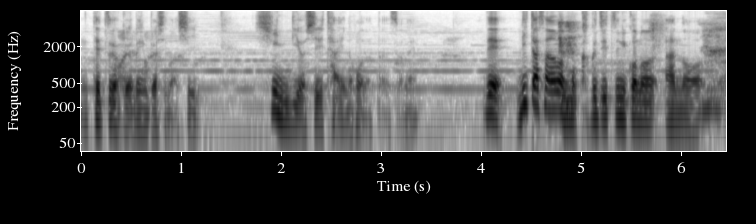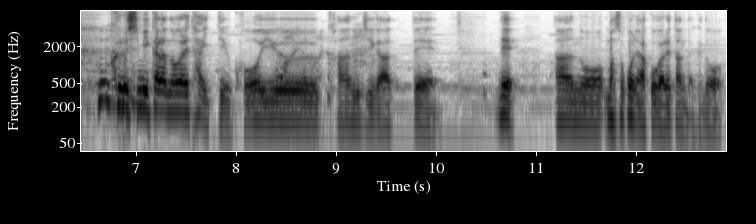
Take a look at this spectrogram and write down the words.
な哲学を勉強してたし真理を知りたいの方だったんですよね。でリタさんはもう確実にこのあの苦しみから逃れたいっていうこういう感じがあってであの、まあ、そこに憧れたんだけど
